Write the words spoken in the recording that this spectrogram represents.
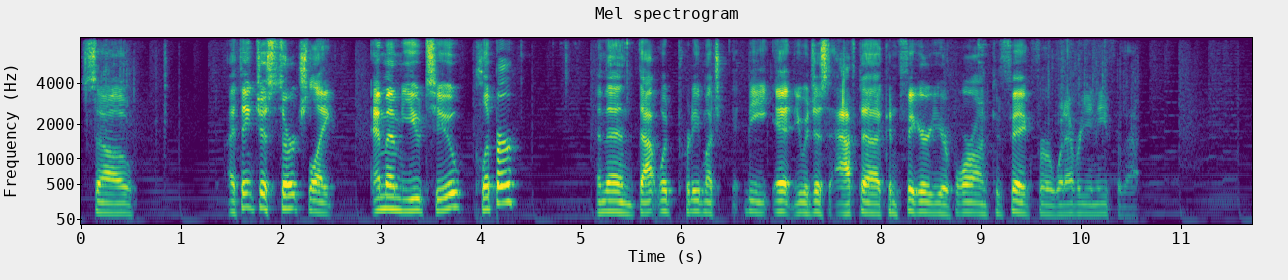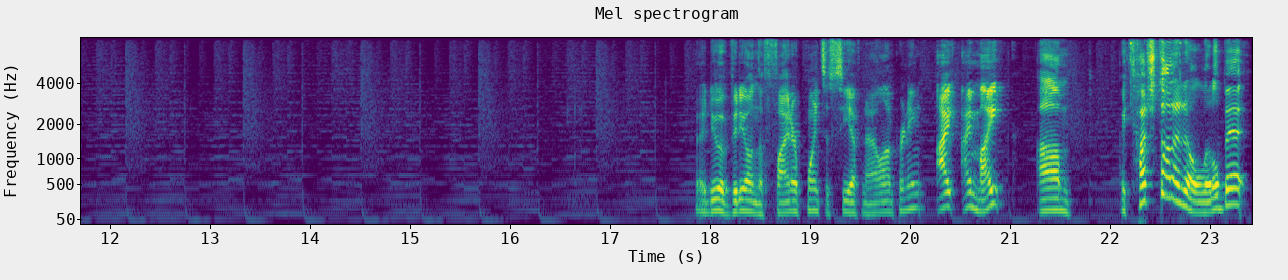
So I think just search like MMU2 Klipper and then that would pretty much be it. You would just have to configure your Voron config for whatever you need for that. I do a video on the finer points of CF nylon printing? I, I might. Um, I touched on it a little bit,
